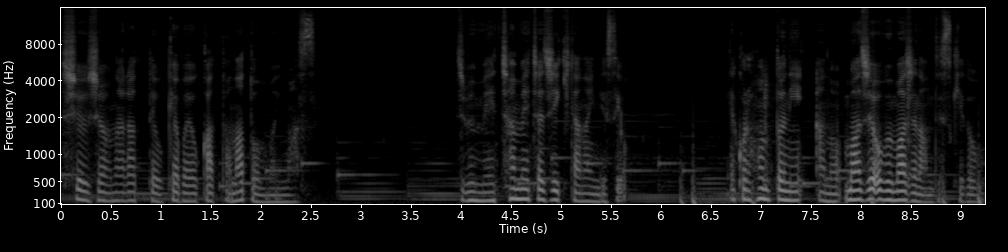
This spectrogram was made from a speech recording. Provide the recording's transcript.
習字を習っておけばよかったなと思います。自分めちゃめちゃ字汚いんですよ。これ本当にあのマジオブマジなんですけど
